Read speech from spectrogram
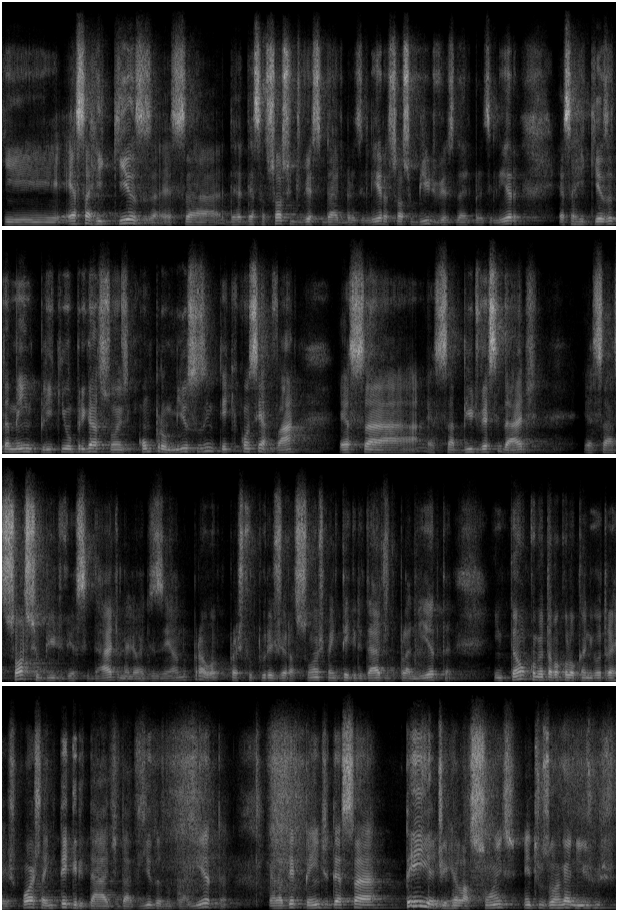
que essa riqueza, essa dessa sociodiversidade brasileira, sociobiodiversidade brasileira, essa riqueza também implica em obrigações, em compromissos em ter que conservar essa essa biodiversidade essa sociobiodiversidade, melhor dizendo, para, para as futuras gerações, para a integridade do planeta. Então, como eu estava colocando em outra resposta, a integridade da vida no planeta, ela depende dessa teia de relações entre os organismos,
